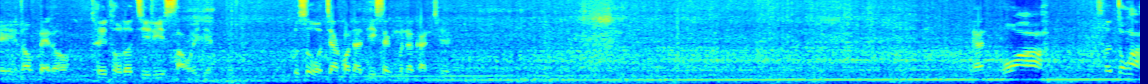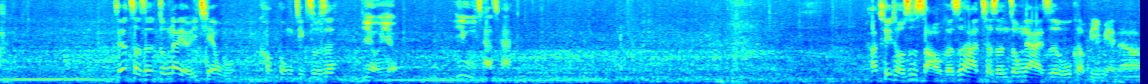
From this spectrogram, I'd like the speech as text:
哎，not bad 哦，推头的几率少一点，不是我加惯的 D segment 的感觉。你看，哇，车重啊！这个车身重量有一千五公公斤，是不是？有有，一五叉叉，它推头是少，可是它车身重量还是无可避免的啊。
